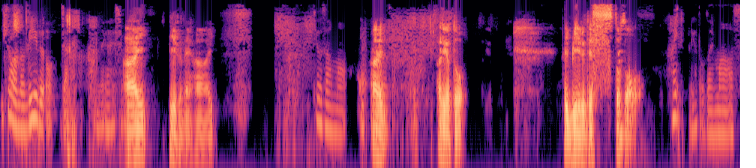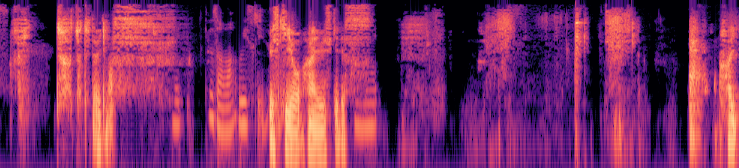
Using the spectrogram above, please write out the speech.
いつものビールを、じゃあ、お願いします。はい。ビールね。はい。きょうさんもいっぱい。ありがとう。はい、ビールです。どうぞ。はい、ありがとうございます。じゃあ、ちょっといただきます。きょうさんはウイスキーウイスキーを、はい、ウイスキーです。はい。はい、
